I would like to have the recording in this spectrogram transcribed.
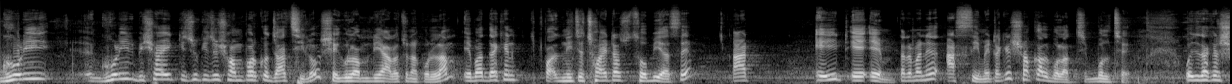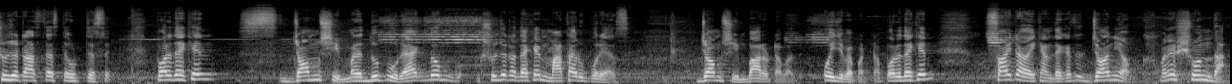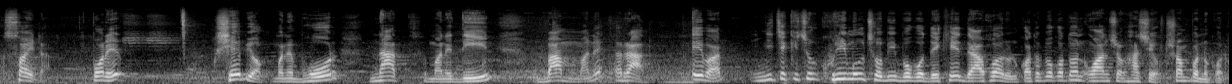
ঘড়ি, ঘড়ির বিষয়ে কিছু কিছু সম্পর্ক যা ছিল সেগুলো আমি নিয়ে আলোচনা করলাম। এবার দেখেন নিচে ছয়টা ছবি আছে। আট এইট এ এম, তার মানে আসিম, এটাকে সকাল বলাচ্ছে, বলছে। ওই যে দেখেন সূর্যটা আস্তে আস্তে উঠতেছে। পরে দেখেন জমসিম মানে দুপুর, একদম সূর্যটা দেখেন মাথার উপরে আছে। জমসিম বারোটা বাজে, ওই যে ব্যাপারটা। পরে দেখেন ছয়টা এখানে দেখা যাচ্ছে জনিয়ক মানে সন্ধ্যা, ছয়টা। পরে সেবিয়ক মানে ভোর নাথ মানে দিন, বাম মানে রাত। এবার নিচে কিছু খুরিমূল ছবি বগো দেখে দেওয়ারুল কথোপকথন ওয়ান সং হাসেও সম্পন্ন করো।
